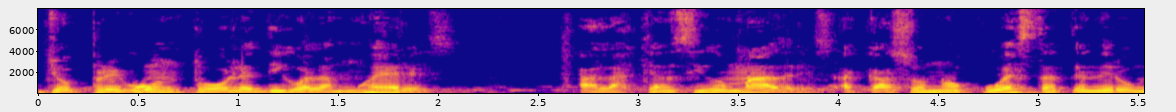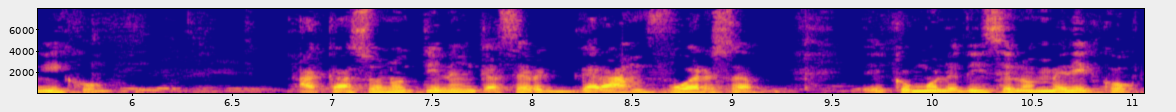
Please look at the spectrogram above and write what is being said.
yo pregunto o les digo a las mujeres, a las que han sido madres, ¿acaso no cuesta tener un hijo? ¿Acaso no tienen que hacer gran fuerza? Eh, como le dicen los médicos,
